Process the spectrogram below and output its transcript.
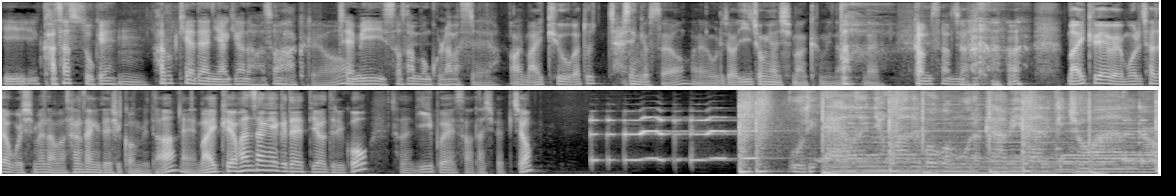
이 가사 속에 음. 하루키에 대한 이야기가 나와서 아 그래요. 재미 있어서 한번 예. 골라봤습니다. 아, 마이큐가 또 잘생겼어요. 예, 우리 저 이종현 씨만큼이나. 네. 감사합니다. 마이큐의 외모를 찾아보시면 아마 상상이 되실 겁니다. 네, 마이큐의 환상의 그대 띄워드리고 저는 2부에서 다시 뵙죠. 우디 앨런 영화를 보고 무라카미 하루키 좋아하는 거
